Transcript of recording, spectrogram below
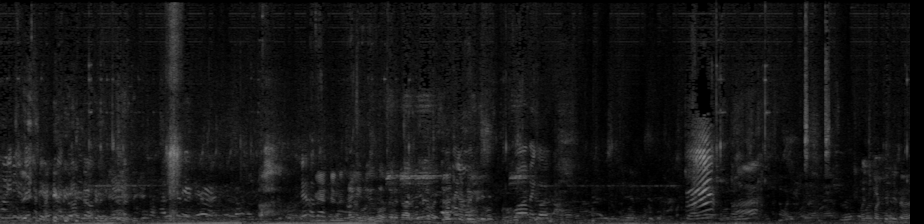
వీటిని వదిలేసి మంచి పట్టింది సార్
